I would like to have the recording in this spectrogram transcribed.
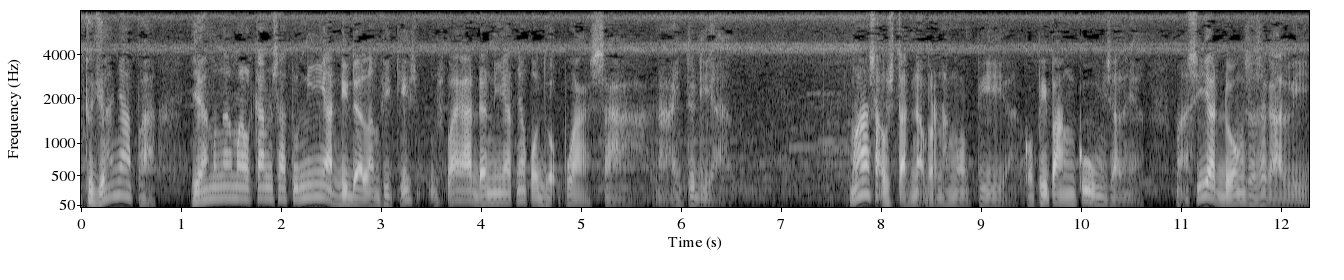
tujuannya apa? Ya mengamalkan satu niat di dalam fikih supaya ada niatnya kodok puasa. Nah itu dia. Masa ustadz tidak pernah ngopi ya? Kopi pangku misalnya. Maksiat dong sesekali.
